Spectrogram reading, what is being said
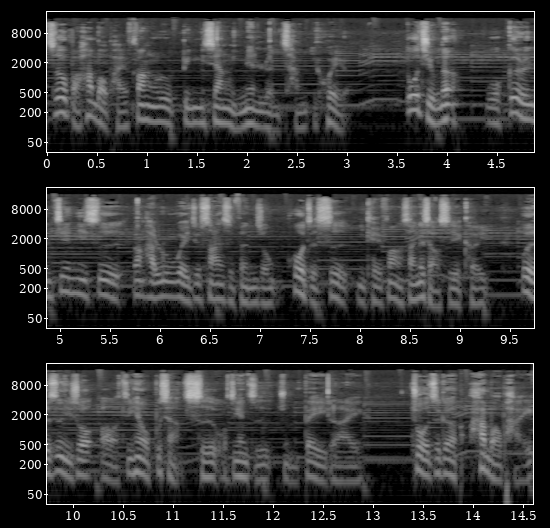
之后把汉堡排放入冰箱里面冷藏一会儿。多久呢？我个人建议是让它入味就三十分钟，或者是你可以放三个小时也可以。或者是你说哦，今天我不想吃，我今天只准备来做这个汉堡排，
